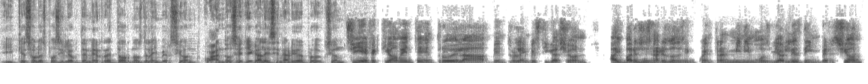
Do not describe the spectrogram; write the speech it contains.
Y que solo es posible obtener retornos de la inversión cuando se llega al escenario de producción? Sí, efectivamente, dentro de la, dentro de la investigación hay varios escenarios donde se encuentran mínimos viables de inversión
